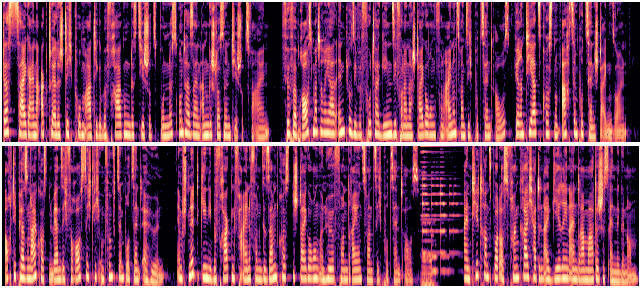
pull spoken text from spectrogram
Das zeige eine aktuelle stichprobenartige Befragung des Tierschutzbundes unter seinen angeschlossenen Tierschutzvereinen. Für Verbrauchsmaterial inklusive Futter gehen sie von einer Steigerung von 21 Prozent aus, während Tierarztkosten um 18 Prozent steigen sollen. Auch die Personalkosten werden sich voraussichtlich um 15 Prozent erhöhen. Im Schnitt gehen die befragten Vereine von Gesamtkostensteigerungen in Höhe von 23 Prozent aus. Ein Tiertransport aus Frankreich hat in Algerien ein dramatisches Ende genommen.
